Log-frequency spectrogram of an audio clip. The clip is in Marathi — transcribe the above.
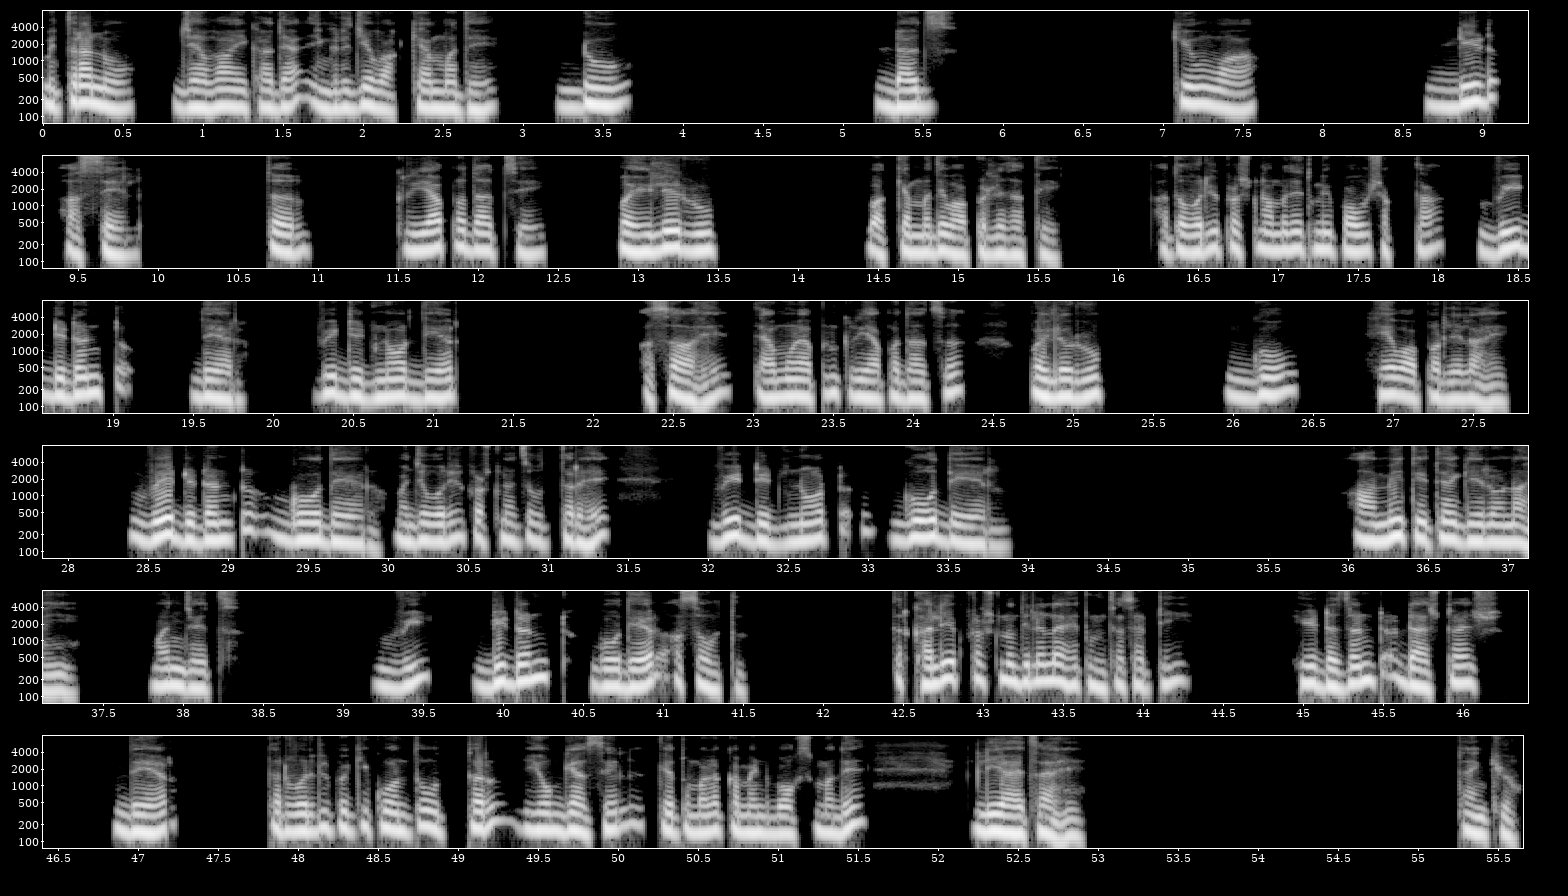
मित्रांनो जेव्हा एखाद्या इंग्रजी वाक्यामध्ये डू डज किंवा डीड असेल तर क्रियापदाचे पहिले रूप वाक्यामध्ये वापरले जाते. आता वरील प्रश्नामध्ये तुम्ही पाहू शकता we didn't there we did not there असं आहे. त्यामुळे आपण क्रियापदाचं पहिलं रूप गो हे वापरलेलं आहे. वी डिडंट गो देअर म्हणजे वरील प्रश्नाचं उत्तर आहे we did not go there आम्ही तिथे गेलो नाही. म्हणजेच वी डिडंट गो देअर असं होतं. तर खाली एक प्रश्न दिलेला आहे तुमच्यासाठी. He doesn't dash dash there तर वरीलपैकी कोणतं उत्तर योग्य असेल ते तुम्हाला कमेंट बॉक्समध्ये लिहायचं आहे. थँक्यू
